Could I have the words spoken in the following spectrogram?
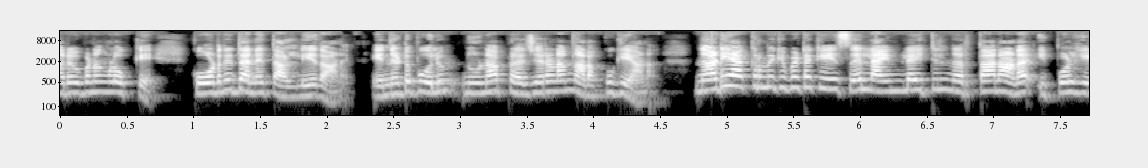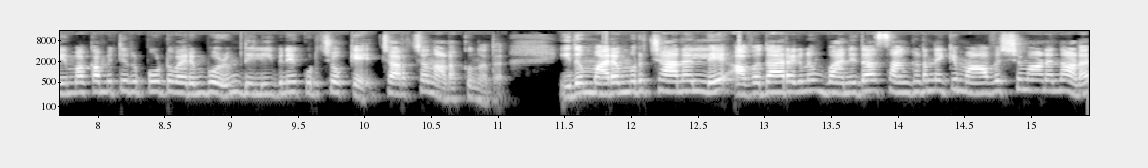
ആരോപണങ്ങളൊക്കെ കോടതി തന്നെ തള്ളിയതാണ്. എന്നിട്ട് പോലും നുണ പ്രചരണം നടക്കുകയാണ്. നടി ആക്രമിക്കപ്പെട്ട കേസ് ലൈംലൈറ്റിൽ നിർത്താനാണ് ഇപ്പോൾ ഹേമ കമ്മിറ്റി റിപ്പോർട്ട് വരുമ്പോഴും ദിലീപിനെ കുറിച്ചൊക്കെ ചർച്ച നടക്കുന്നത്. ഇത് മരമുറി ചാനലിലെ അവതാരകനും വനിതാ സംഘടനയ്ക്കും ആവശ്യമാണെന്നാണ്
